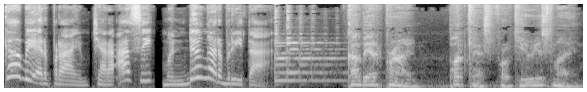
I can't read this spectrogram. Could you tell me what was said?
KBR Prime, cara asik mendengar berita. KBR Prime, podcast for curious mind.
